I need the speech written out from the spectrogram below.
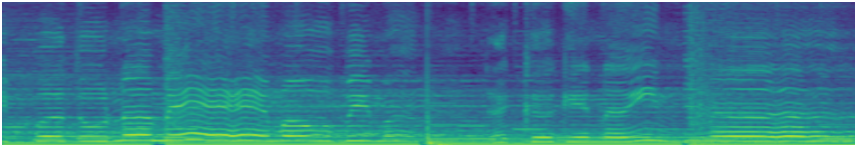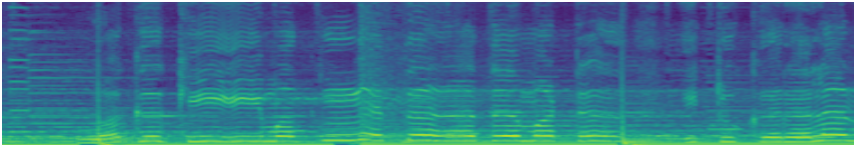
ඉපදුන මේ මව්බිම රැකගෙන ඉන්න. වගකීමක් ඇත අද මට ඉටු කරලන්න.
